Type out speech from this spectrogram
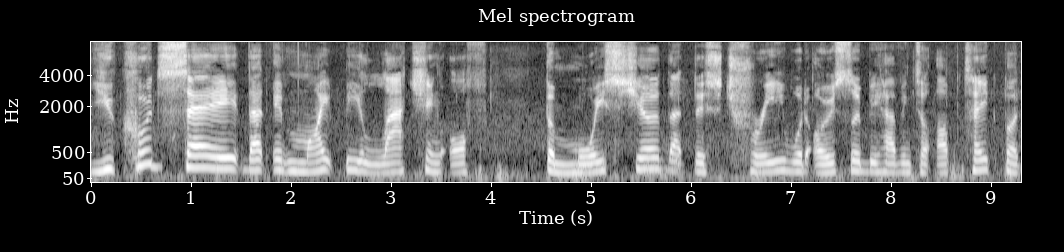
you could say that it might be latching off the moisture that this tree would also be having to uptake, but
